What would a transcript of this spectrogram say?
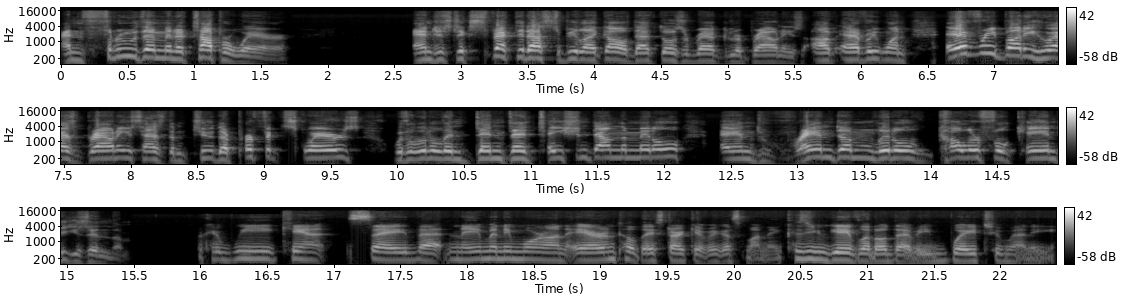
and threw them in a Tupperware. And just expected us to be like, oh, that those are regular brownies. Of everyone, everybody who has brownies has them too. They're perfect squares with a little indentation down the middle and random little colorful candies in them. Okay, we can't say that name anymore on air until they start giving us money because you gave Little Debbie way too many,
